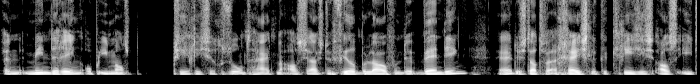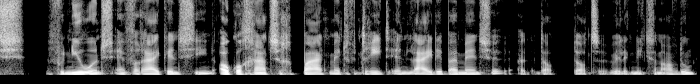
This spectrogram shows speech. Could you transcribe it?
een mindering op iemands psychische gezondheid, maar als juist een veelbelovende wending. Dus dat we een geestelijke crisis als iets vernieuwends en verrijkends zien. Ook al gaat ze gepaard met verdriet en lijden bij mensen. Dat, dat wil ik niks aan afdoen.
